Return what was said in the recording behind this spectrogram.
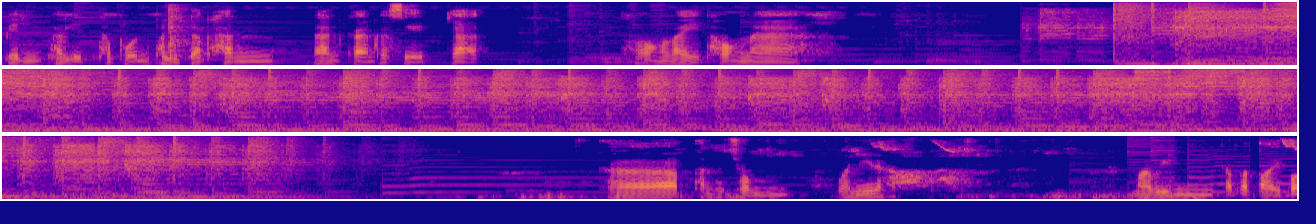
เป็นผลิตผลผลิตภัณฑ์ด้านการเกษตรจากท้องไร่ท้องนา ครับท่านผู้ชมวันนี้นะครับ มาวินกับป้าต่อยก็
